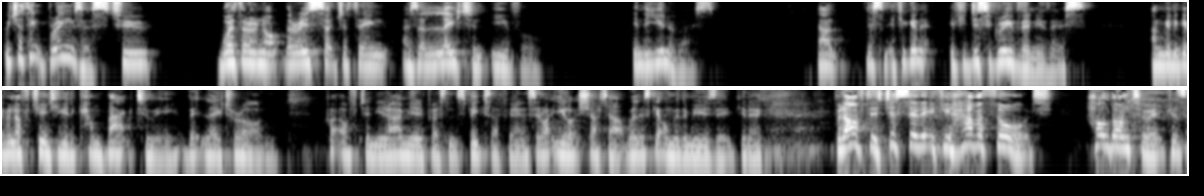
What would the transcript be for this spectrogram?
Which I think brings us to whether or not there is such a thing as a latent evil in the universe. Now, listen, if you're to, if you disagree with any of this, I'm going to give an opportunity for you to come back to me a bit later on quite often, you know, I'm the only person that speaks up here. And I say, right, you lot shut up. Well, let's get on with the music, you know. But afterwards, just so that if you have a thought, hold on to it, because,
